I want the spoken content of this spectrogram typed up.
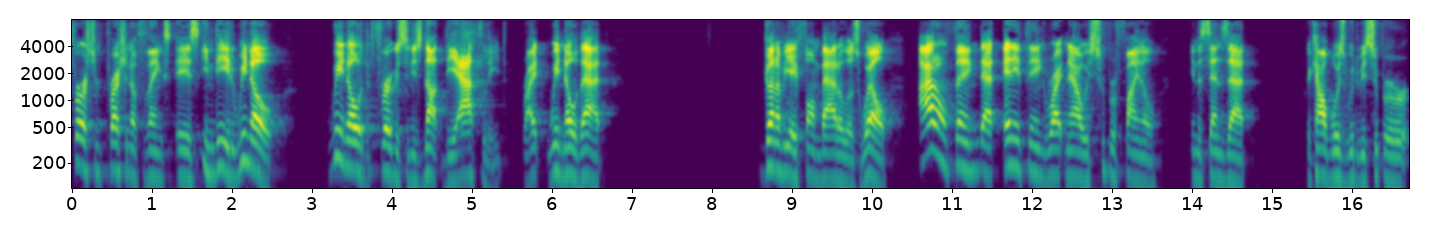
first impression of things is indeed we know we know that Ferguson is not the athlete, right? We know that gonna be a fun battle as well. I don't think that anything right now is super final in the sense that the Cowboys would be super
